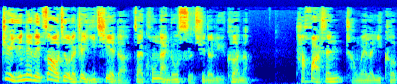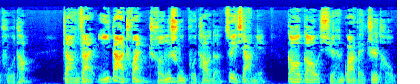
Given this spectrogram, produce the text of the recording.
至于那位造就了这一切的在空难中死去的旅客呢？他化身成为了一颗葡萄，长在一大串成熟葡萄的最下面，高高悬挂在枝头。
